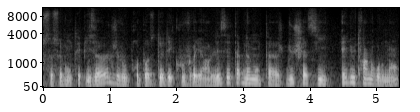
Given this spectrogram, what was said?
Pour ce second épisode, je vous propose de découvrir les étapes de montage du châssis et du train de roulement,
